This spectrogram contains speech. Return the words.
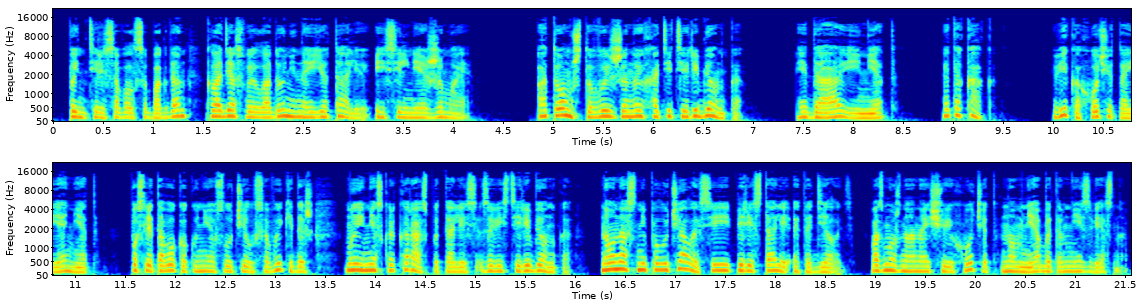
— поинтересовался Богдан, кладя свои ладони на ее талию и сильнее сжимая. «О том, что вы с женой хотите ребенка. И да, и нет. Это как? Вика хочет, а я нет. После того, как у нее случился выкидыш, мы несколько раз пытались завести ребенка, но у нас не получалось и перестали это делать. Возможно, она еще и хочет, но мне об этом неизвестно.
